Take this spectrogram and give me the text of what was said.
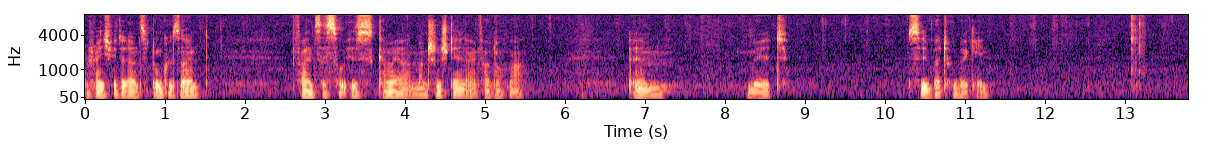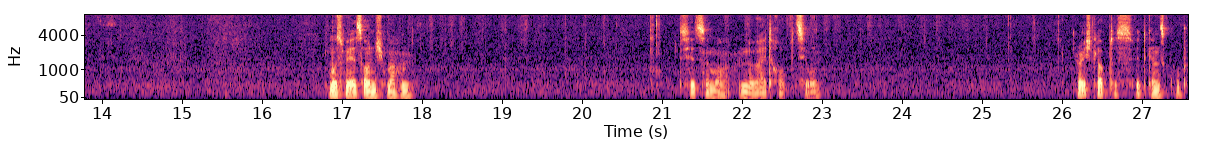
Wahrscheinlich wird er dann zu dunkel sein falls es so ist, kann man ja an manchen Stellen einfach nochmal ähm, mit Silber drüber gehen. Muss mir jetzt auch nicht machen. Ist jetzt nochmal eine weitere Option. Aber ich glaube, das wird ganz gut.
